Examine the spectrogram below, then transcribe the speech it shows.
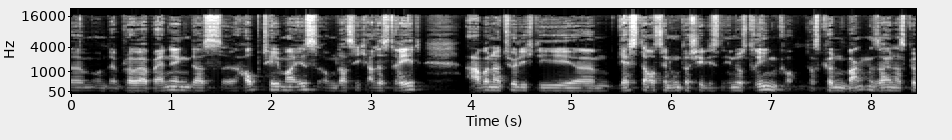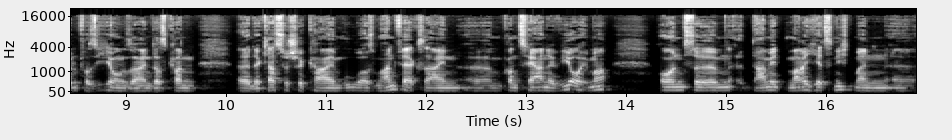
ähm, und Employer Branding das Hauptthema ist, um das sich alles dreht. Aber natürlich die ähm, Gäste aus den unterschiedlichsten Industrien kommen. Das können Banken sein, das können Versicherungen sein, das kann äh, der klassische KMU aus dem Handwerk sein, äh, Konzerne, wie auch immer. Und ähm, damit mache ich jetzt nicht meinen äh,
